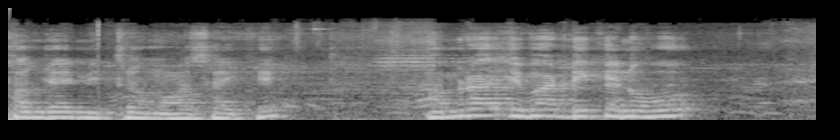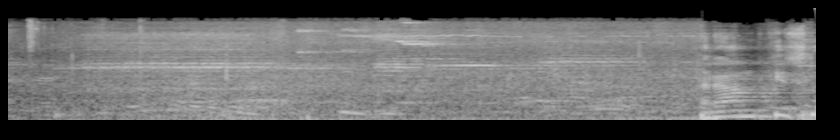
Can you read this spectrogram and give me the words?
সঞ্জয় মিত্র মহাশয়কে। আমরা এবার ডেকে নেব রামকৃষ্ণ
